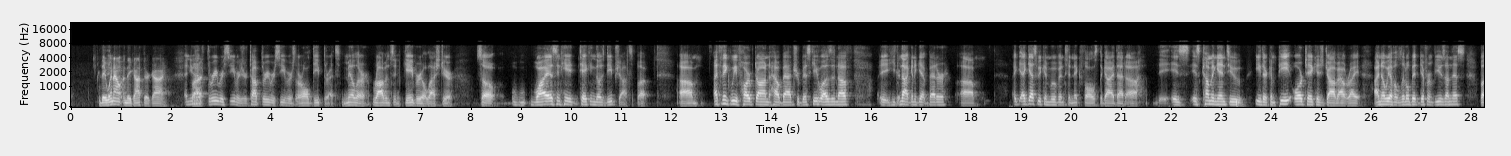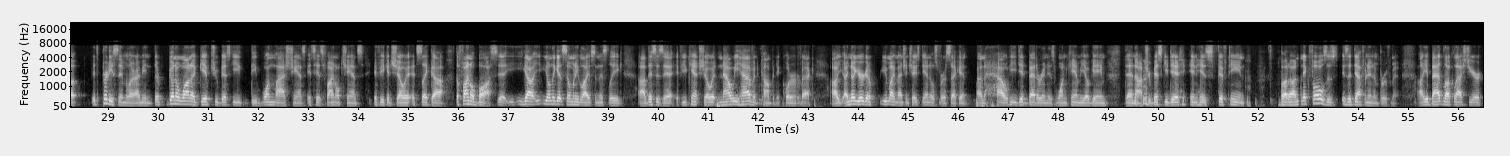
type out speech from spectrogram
they went out and they got their guy. And you but, have three receivers. Your top three receivers are all deep threats: Miller, Robinson, Gabriel last year. So why isn't he taking those deep shots? But um, I think we've harped on how bad Trubisky was enough. He's not going to get better. Uh, I, I, guess we can move into Nick Foles, the guy that uh, is is coming in to either compete or take his job outright. I know we have a little bit different views on this, but it's pretty similar. I mean, they're gonna want to give Trubisky the one last chance. It's his final chance if he could show it. It's like uh, the final boss. Uh, you got you only get so many lives in this league. Uh, this is it. If you can't show it, now we have a competent quarterback. Uh, I know you're gonna you might mention Chase Daniels for a second on how he did better in his one cameo game than uh, Trubisky did in his 15. But uh, Nick Foles is is a definite improvement. Uh, he had bad luck last year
